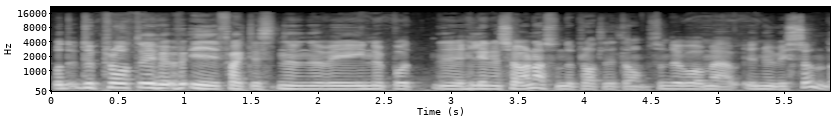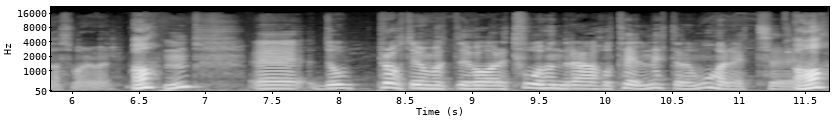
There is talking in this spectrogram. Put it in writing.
och du, du pratar ju i faktiskt nu när vi är inne på eh, Helenius hörna som du pratade lite om. Som du var med i nu i söndags var det väl? Ja. Mm. Eh, då pratade du om att det var 200 hotellnätter om året. Ja,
